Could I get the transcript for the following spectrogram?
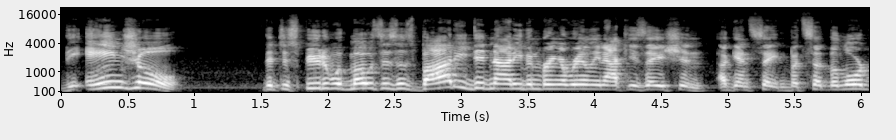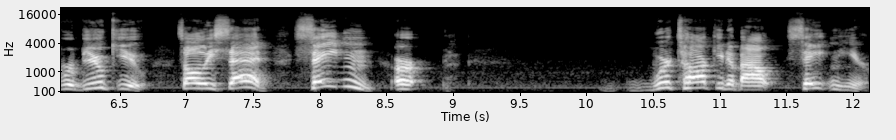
The angel that disputed with Moses' body did not even bring a railing accusation against Satan, but said, The Lord rebuke you. That's all he said. Satan, or we're talking about Satan here.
